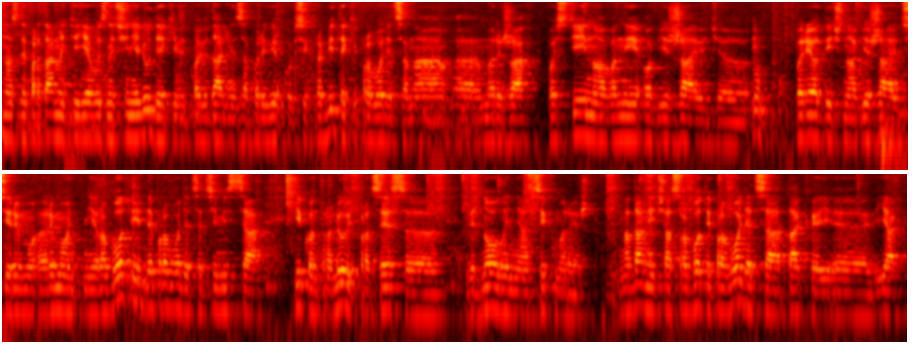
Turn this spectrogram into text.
У нас в департаменті є визначені люди, які відповідальні за перевірку всіх робіт, які проводяться на е, мережах. Постійно вони об'їжджають, е, ну періодично об'їжджають ці ремонтні роботи, де проводяться ці місця, і контролюють процес е, відновлення цих мереж. На даний час роботи проводяться так, як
